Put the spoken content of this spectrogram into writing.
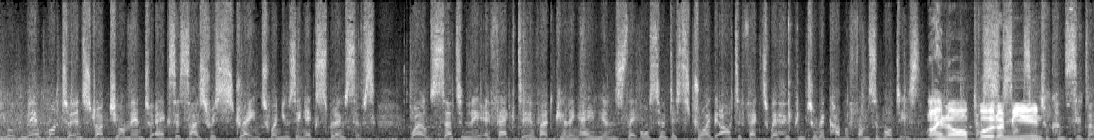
you may want to instruct your men to exercise restraint when using explosives. While certainly effective at killing aliens, they also destroy the artifacts we're hoping to recover from the bodies. I know, Just but I mean, to consider.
